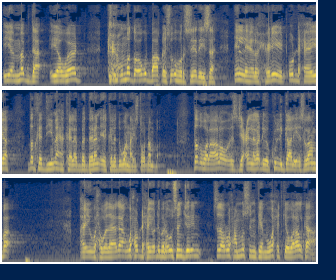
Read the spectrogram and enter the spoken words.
iyo mabda iyo weedh ummadda ugu baaqayso u horseedaysa in la helo xidhiidh u dhaxeeya dadka diimaha kala bedelan ee kala duwan haystooo dhanba dad walaalo oo isjecel laga dhiga kulli gaal iyo islaamba ay wax wadaagaan wax u dhexeeyo dhibana uusan jirin sida ruuxa muslimka ee muwaxidka walaalka ah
